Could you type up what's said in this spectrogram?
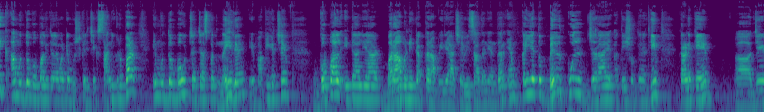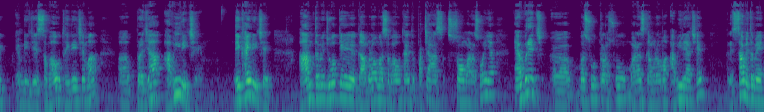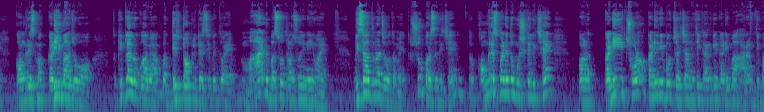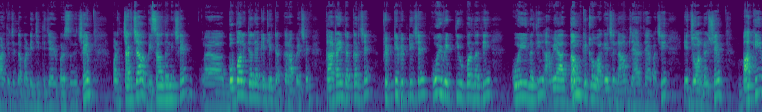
એક આ મુદ્દો ગોપાલ ઇટાલિયા માટે મુશ્કેલી છે. એક સ્થાનિકનો પણ એ મુદ્દો બહુ ચર્ચાસ્પદ નહીં રહે, એ હકીકત છે. ગોપાલ ઇટાલિયા બરાબરની ટક્કર આપી રહ્યા છે વિસાદાની અંદર. એમ કહીએ તો બિલકુલ જરાય અતિશોક્તિ નથી. કારણ કે જે એમની જે સભાઓ થઈ રહી છે એમાં પ્રજા આવી રહી છે, દેખાઈ રહી છે. આમ તમે જુઓ કે ગામડાઓમાં સભાઓ થાય તો પચાસ, સો માણસો અહીંયા એવરેજ બસો, ત્રણસો માણસ ગામડાઓમાં આવી રહ્યા છે. અને સામે તમે કોંગ્રેસમાં કડીમાં જુઓ, તો કેટલા લોકો આવ્યા? બધી જ ટોપ લીડરશીપ તો માંડ બસો, ત્રણસો નહીં હોય. વિસાદમાં જુઓ તમે શું પરિસ્થિતિ છે? તો કોંગ્રેસ માટે તો મુશ્કેલી છે. પણ કડી છોડો, કડીની બહુ ચર્ચા નથી કારણ કે કડીમાં આરામથી ભારતીય જનતા પાર્ટી જીતી જાય એવી પરિસ્થિતિ છે. પણ ચર્ચા વિસાદની છે. ગોપાલ ઇટાલિયા કેટલી ટક્કર આપે છે? કાંટાની ટક્કર છે. ફિફ્ટી ફિફ્ટી છે. કોઈ વ્યક્તિ ઉપર નથી, કોઈ નથી. હવે આ દમ કેટલો વાગે છે નામ જાહેર થયા પછી એ જોન રહેશે. બાકી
